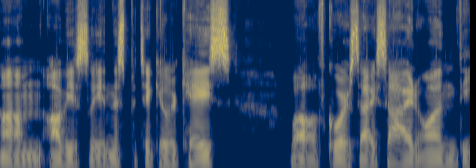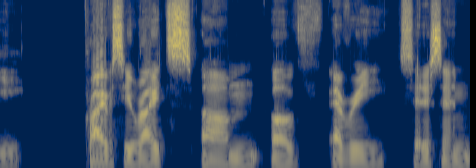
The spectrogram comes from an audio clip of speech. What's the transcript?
Um, obviously, in this particular case, well, of course, I side on the privacy rights um, of every citizen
